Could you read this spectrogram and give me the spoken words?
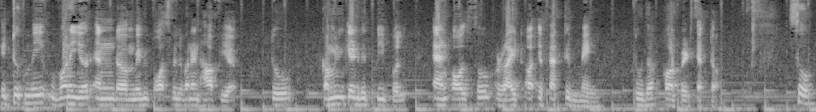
It took me one year and uh, maybe possibly one and a half year to communicate with people and also write an effective mail to the corporate sector. So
